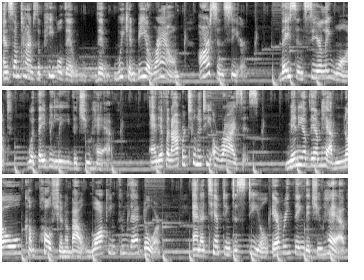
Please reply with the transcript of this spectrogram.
And sometimes the people that that we can be around are sincere. They sincerely want what they believe that you have. And if an opportunity arises, many of them have no compulsion about walking through that door and attempting to steal everything that you have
